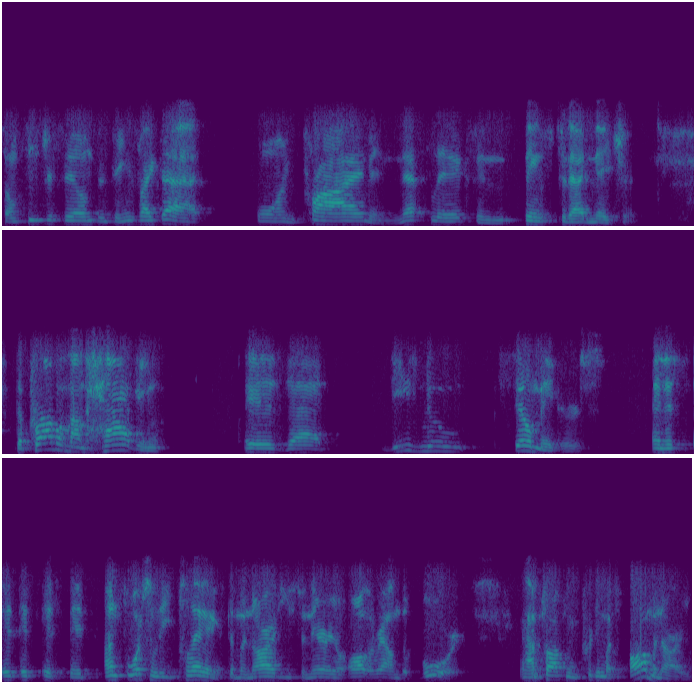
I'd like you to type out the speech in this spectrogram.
some feature films, and things like that on Prime and Netflix and things to that nature. The problem I'm having is that these new filmmakers, and it, it, it, it unfortunately plagues the minority scenario all around the board, and I'm talking pretty much all minority,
